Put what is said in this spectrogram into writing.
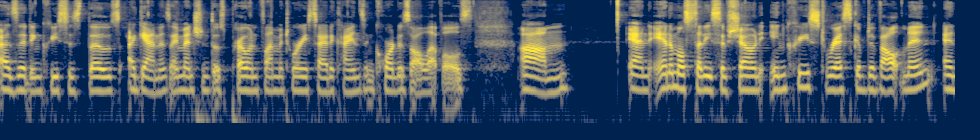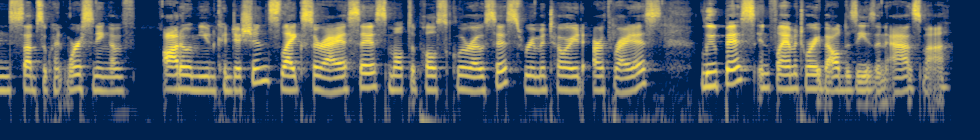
as it increases those, again, as I mentioned, those pro inflammatory cytokines and cortisol levels. Um, and animal studies have shown increased risk of development and subsequent worsening of autoimmune conditions like psoriasis, multiple sclerosis, rheumatoid arthritis, lupus, inflammatory bowel disease, and asthma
